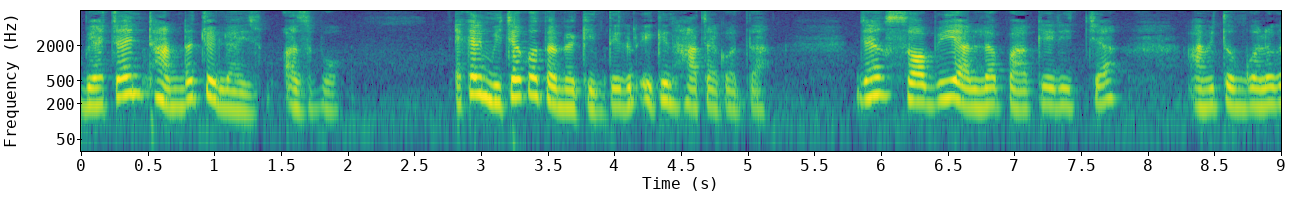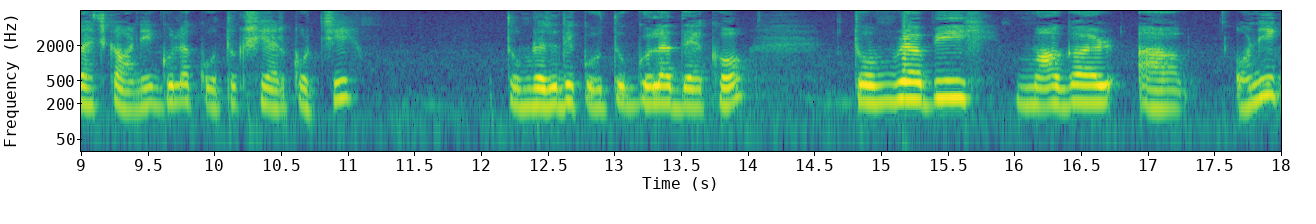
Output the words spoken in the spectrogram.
বেচাইন ঠান্ডা চলে আস- আসব। এখানে মিচা কথা না কিন্তু এখানে হাঁচা কথা। যাই হোক সবই আল্লাহ পাকের ইচ্ছা। আমি তোমাগুলো আজকে অনেকগুলো কৌতুক শেয়ার করছি। তোমরা যদি কৌতুকগুলা দেখো, তোমরা বি মাগার অনেক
